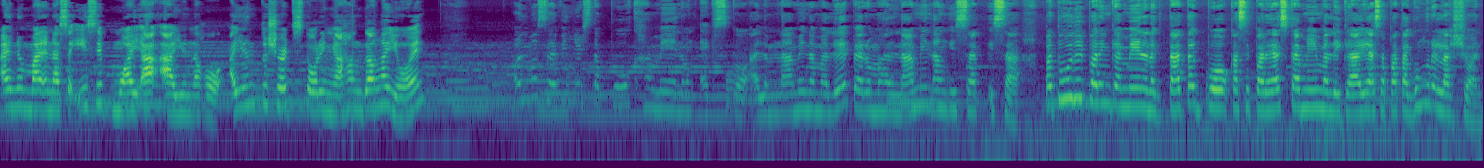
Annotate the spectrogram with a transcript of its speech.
ano man nasa isip mo ay aayon ako. Ayun to short story nga hanggang ngayon, 7 years na po kami ng ex ko. Alam namin na mali pero mahal namin ang isa't isa. Patuloy pa rin kami na nagtatagpo kasi parehas kami maligaya sa patagong relasyon.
